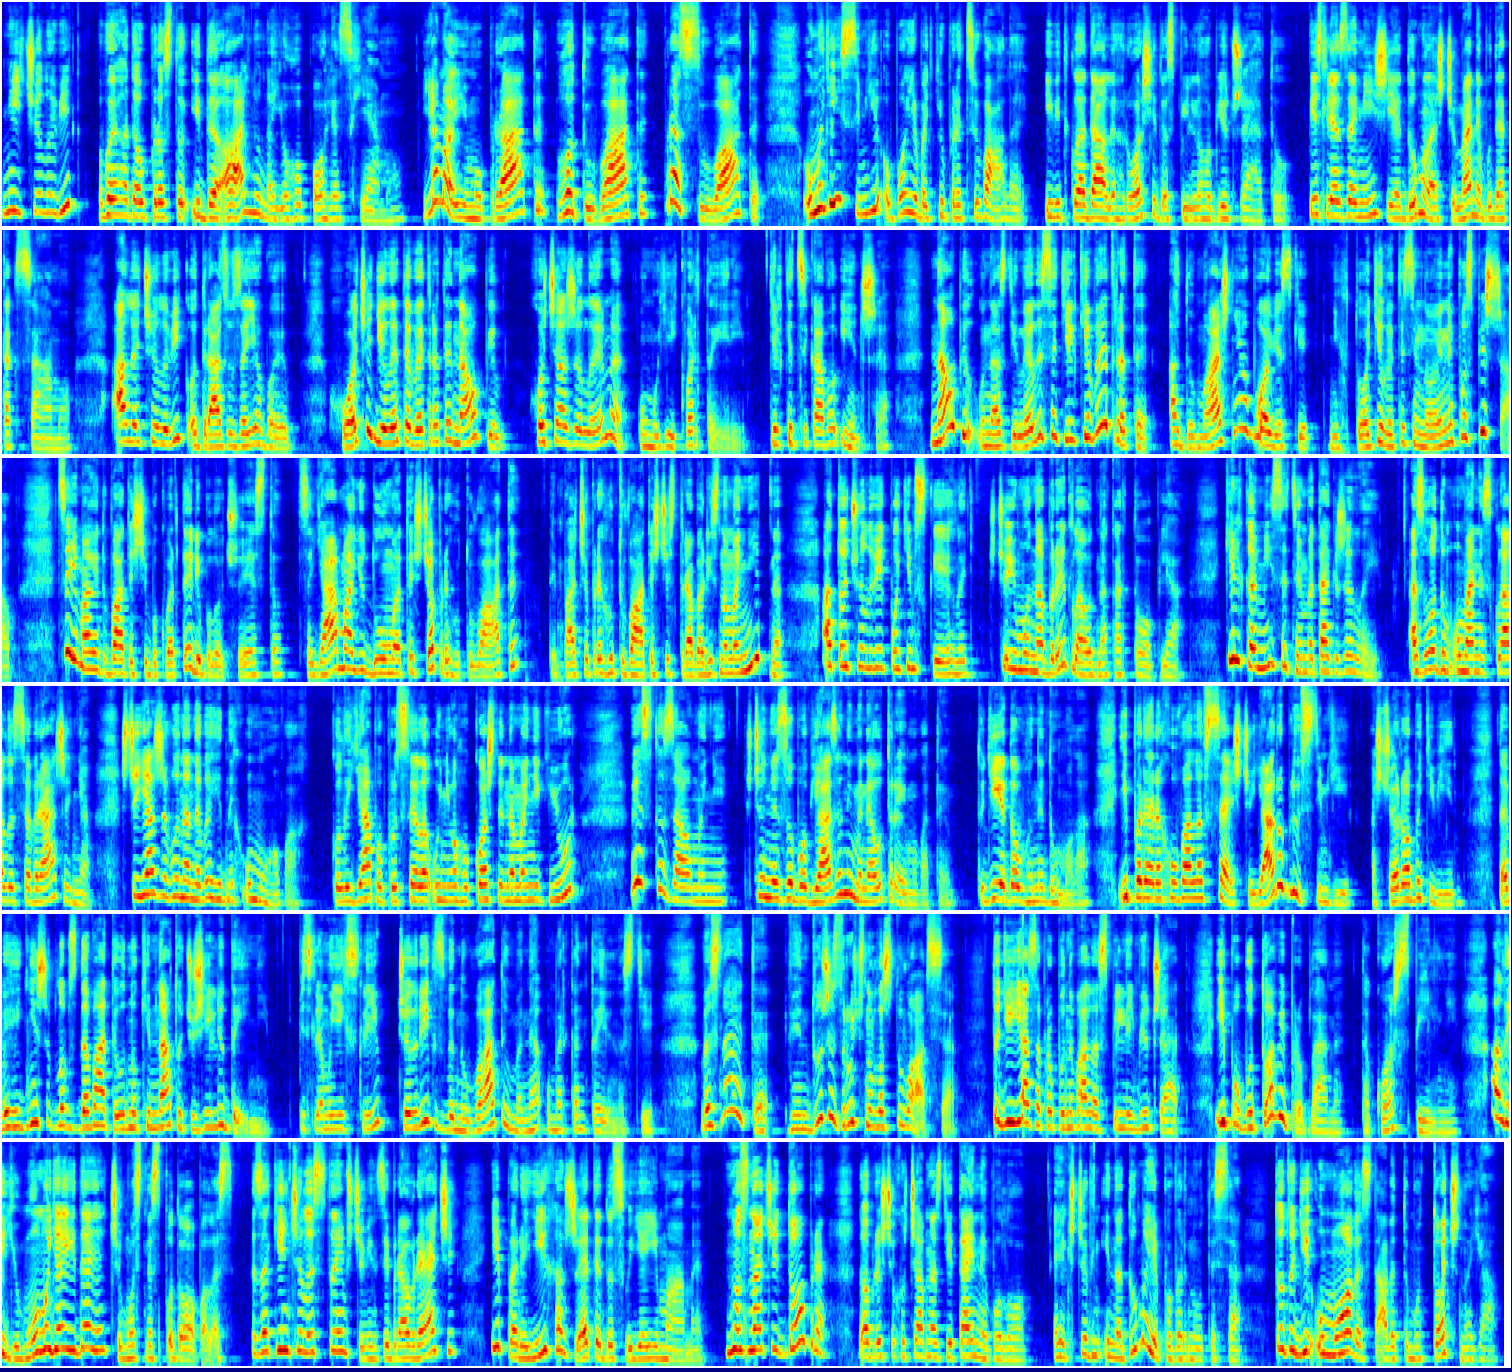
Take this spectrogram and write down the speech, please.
Мій чоловік вигадав просто ідеальну на його погляд схему. Я маю йому прати, готувати, прасувати. У моїй сім'ї обоє батьків працювали і відкладали гроші до спільного бюджету. Після заміжжя я думала, що в мене буде так само. Але чоловік одразу заявив, хоче ділити витрати навпіл, хоча жили ми у моїй квартирі. Тільки цікаво інше. Навпіл у нас ділилися тільки витрати, а домашні обов'язки ніхто ділити зі мною не поспішав. Це я маю дбати, щоб у квартирі було чисто. Це я маю думати, що приготувати. Тим паче приготувати щось треба різноманітне, а то чоловік потім скиглить, що йому набридла одна картопля. Кілька місяців ми так жили, а згодом у мене склалося враження, що я живу на невигідних умовах. Коли я попросила у нього кошти на манікюр, він сказав мені, що не зобов'язаний мене утримувати. Тоді я довго не думала і перерахувала все, що я роблю в сім'ї, а що робить він. Та вигідніше було б здавати одну кімнату чужій людині. Після моїх слів чоловік звинуватив мене у меркантильності. Ви знаєте, він дуже зручно влаштувався. Тоді я запропонувала спільний бюджет, і побутові проблеми також спільні. Але йому моя ідея чомусь не сподобалась. Закінчилось тим, що він зібрав речі і переїхав жити до своєї мами. Ну, значить, добре, добре, що хоча в нас дітей не було. А якщо він і надумає повернутися, то тоді умови ставитиму точно я.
